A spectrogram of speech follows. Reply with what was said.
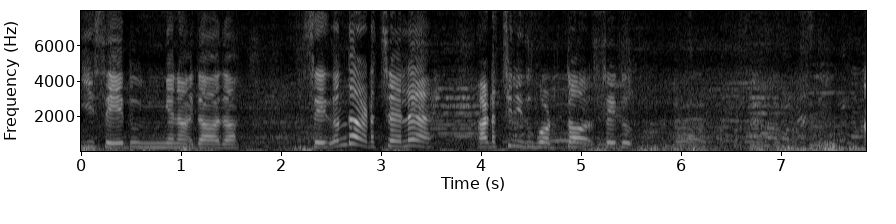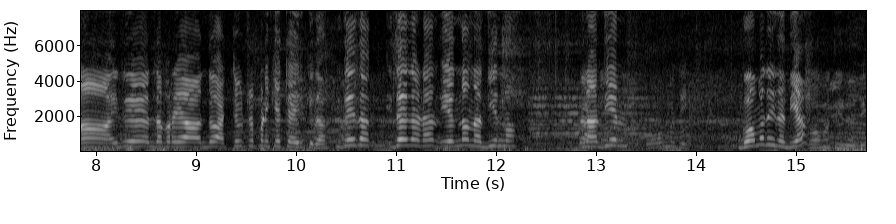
ഈ സേതു ഇങ്ങനെ ഇതാ ഇതാ. സേതു എന്താ അടച്ചല്ലേ അടച്ചിന് ഇത് കൊടുത്തോ സേതു. ആ ഇത് എന്താ പറയാ എന്തോ അറ്റകുറ്റപ്പണിക്കറ്റായിരിക്കും ഇതാ. ഇതേതാ ഇതേതാടാ എന്നാ നദി എന്നോ? നദി ഗോമതി. ഗോമതി നദിയാ? ഗോമതി നദി.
